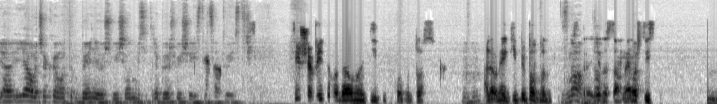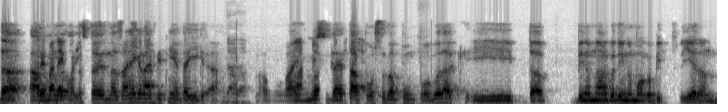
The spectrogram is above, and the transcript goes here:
ja, ja očekujem od tog Belje još više, on bi se trebao još više isticati u Istri. Više vidimo da je on u ekipi poput Osijeka. Mhm. Ali on je ekipi poput Znam, jednostavno ne možeš ti Da, ali Treba neko- ono što je na, za njega najbitnije da igra. Da, da. Ovaj, A, to- mislim da je ta posudba pun pogodak i da bi nam na godinu mogao biti jedan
